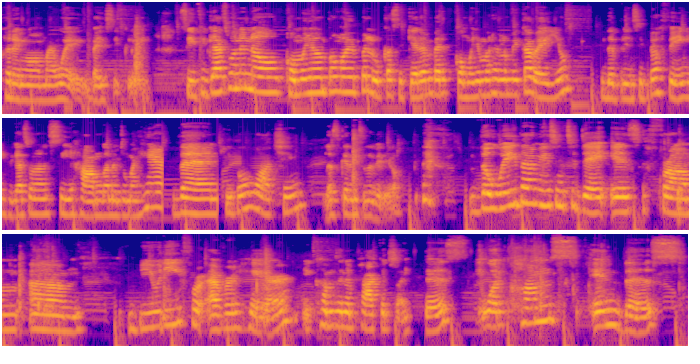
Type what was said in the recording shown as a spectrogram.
putting on my wig basically. So if you guys want to know cómo yo me pongo mi peluca si quieren ver cómo yo me arreglo mi cabello de principio a fin if you guys want to see how I'm gonna do my hair then keep on watching. Let's get into the video the wig that I'm using today is from um, Beauty Forever Hair. It comes in a package like this. What comes in this,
